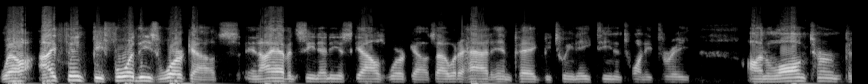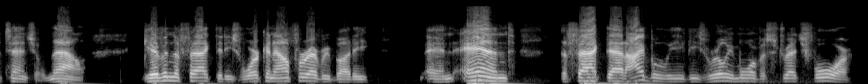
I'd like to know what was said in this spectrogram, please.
Well, I think before these workouts, and I haven't seen any of Skal's workouts, I would have had him pegged between 18 and 23 on long term potential. Now, given the fact that he's working out for everybody, and and the fact that I believe he's really more of a stretch four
